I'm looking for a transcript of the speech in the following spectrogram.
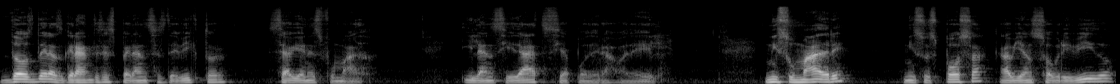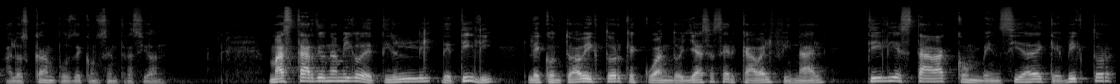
dos de las grandes esperanzas de Víctor se habían esfumado y la ansiedad se apoderaba de él. Ni su madre ni su esposa habían sobrevivido a los campos de concentración. Más tarde un amigo de Tilly, le contó a Víctor que cuando ya se acercaba el final, Tilly estaba convencida de que Víctor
